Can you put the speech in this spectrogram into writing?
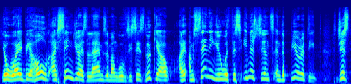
your way. Behold, I send you as lambs among wolves. He says, look here, I, I'm sending you with this innocence and the purity. Just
